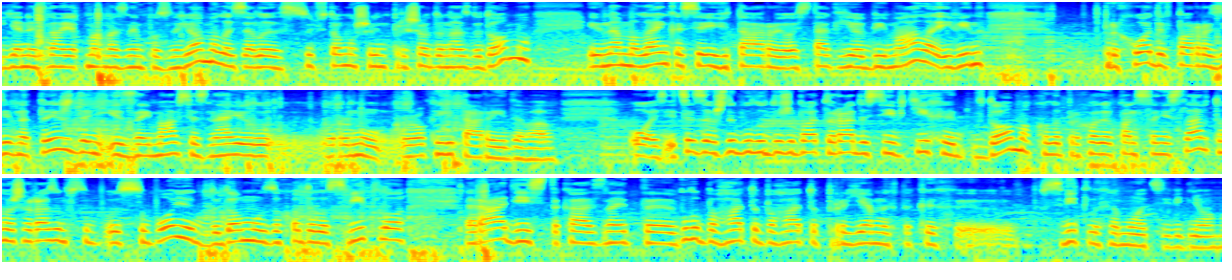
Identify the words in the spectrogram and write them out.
Я не знаю, як мама з ним познайомилась, але суть в тому, що він прийшов до нас додому, і вона маленька з цією гітарою ось так її обіймала, і він приходив пару разів на тиждень і займався з нею ну, уроки гітари їй давав. Ось, і це завжди було дуже багато радості і втіхи вдома, коли приходив пан Станіслав, того що разом з собою додому заходило світло, радість, така, знаєте, було багато-багато приємних таких е, світлих емоцій від нього.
